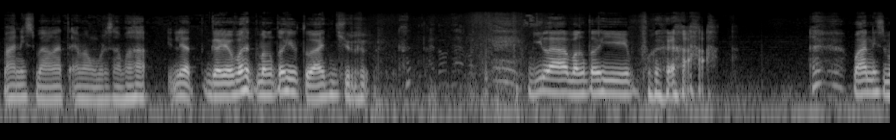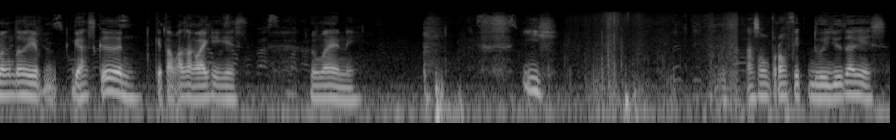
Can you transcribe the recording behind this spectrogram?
Manis banget emang bersama. Lihat gaya banget bang Tohib tuh anjir. Gila bang Tohib manis bang Tohib. Gasken kita pasang lagi guys. Lumayan nih. Ih. Langsung profit 2 juta guys.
